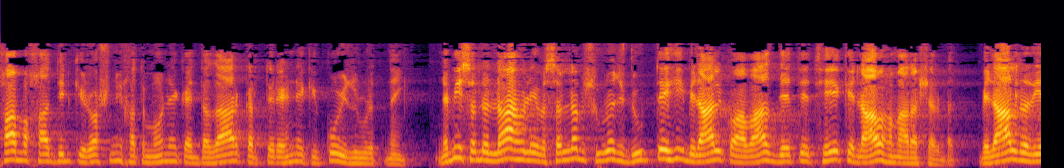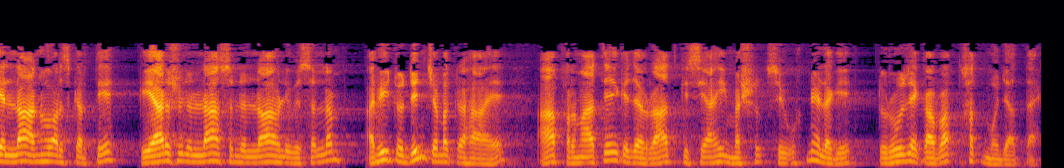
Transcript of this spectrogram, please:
خواہ مخواہ دن کی روشنی ختم ہونے کا انتظار کرتے رہنے کی کوئی ضرورت نہیں۔ نبی صلی اللہ علیہ وسلم سورج ڈوبتے ہی بلال کو آواز دیتے تھے کہ لاؤ ہمارا شربت۔ بلال رضی اللہ عنہ عرض کرتے کہ یا رسول اللہ صلی اللہ علیہ وسلم، ابھی تو دن چمک رہا ہے آپ فرماتے کہ جب رات کی سیاہی مشرق سے اٹھنے لگے تو روزے کا وقت ختم ہو جاتا ہے۔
